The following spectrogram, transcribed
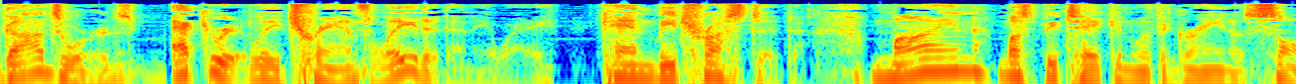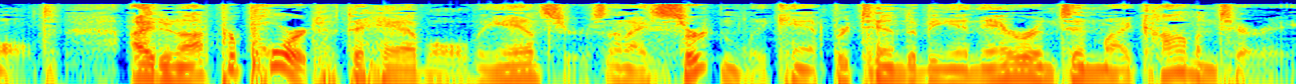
God's words, accurately translated anyway, can be trusted. Mine must be taken with a grain of salt. I do not purport to have all the answers, and I certainly can't pretend to be inerrant in my commentary.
